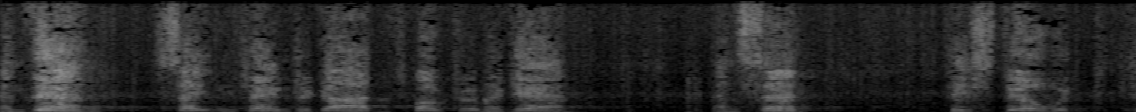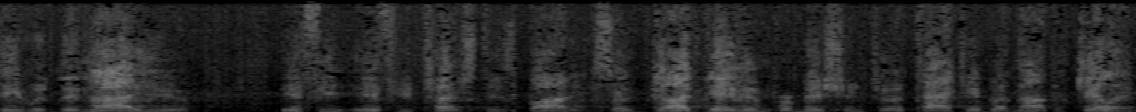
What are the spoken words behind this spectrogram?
And then Satan came to God and spoke to him again and said he still would he would deny you if he if you touched his body. So God gave him permission to attack him but not to kill him.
